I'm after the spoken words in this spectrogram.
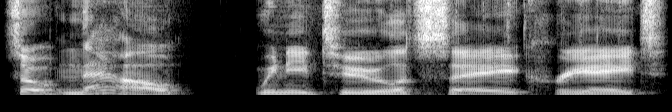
So now we need to, let's say, create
